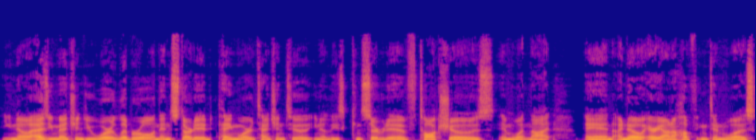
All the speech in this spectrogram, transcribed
You know, as you mentioned, you were liberal and then started paying more attention to, you know, these conservative talk shows and whatnot. And I know Arianna Huffington was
